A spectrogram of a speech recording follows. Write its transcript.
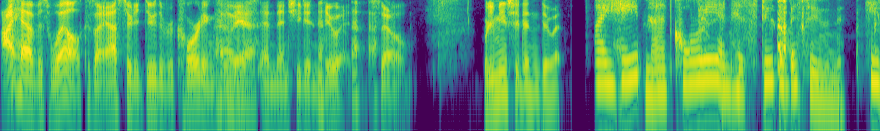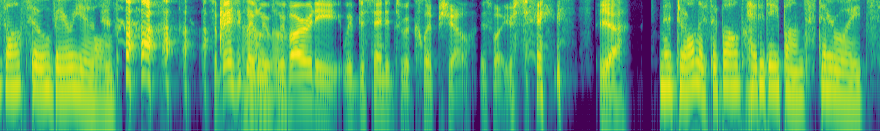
I have as well because I asked her to do the recording for Oh, this, yeah. and then she didn't do it. So What do you mean she didn't do it? I hate Matt Corey and his stupid bassoon. He's also very old. So basically, we, we've already we've descended to a clip show, is what you're saying. Yeah. Nadal is a bald-headed ape on steroids.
